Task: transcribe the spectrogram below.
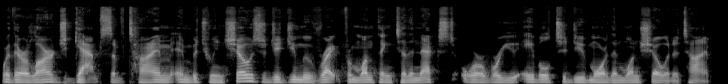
were there large gaps of time in between shows, or did you move right from one thing to the next, or were you able to do more than one show at a time?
